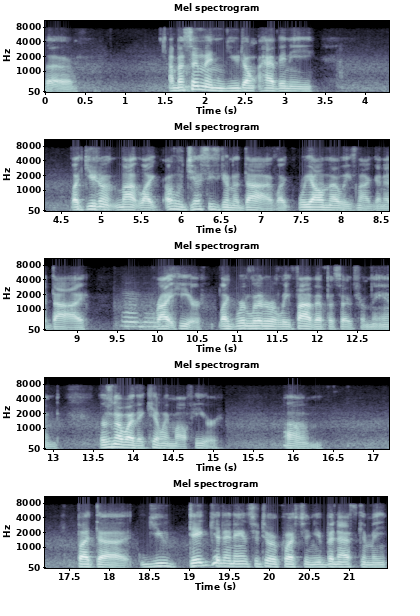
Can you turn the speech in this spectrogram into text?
So, I'm assuming you don't have any. Like, you don't, not like, oh, Jesse's gonna die. Like, we all know he's not gonna die Mhm. right here. Like we're literally five episodes from the end. There's no way they kill him off here. Um, but uh, you did get an answer to a question you've been asking me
